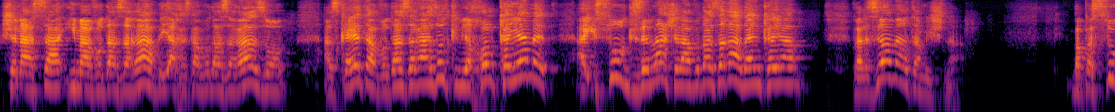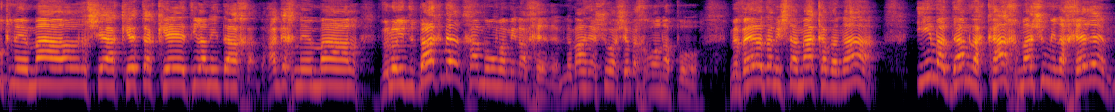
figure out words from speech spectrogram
שנעשה עם העבודה זרה, ביחס לעבודה זרה הזאת, אז כעת העבודה זרה הזאת כביכול קיימת. האיסור גזלה של העבודה זרה עדיין קיים. ועל זה אומרת המשנה. בפסוק נאמר שהקטע כעת עיר הנידחת, אחר כך נאמר ולא ידבק בידך מאומה מן החרם, למען ישוב השם אחרון אפו. מבארת המשנה מה הכוונה? אם אדם לקח משהו מן החרם,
